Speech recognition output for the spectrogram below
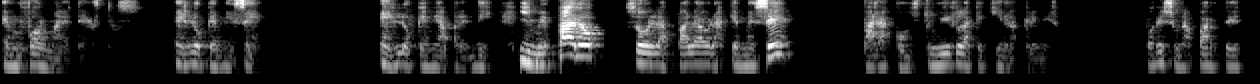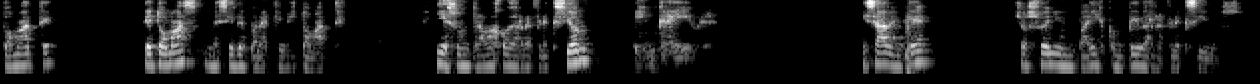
en forma de textos. Es lo que me sé, es lo que me aprendí. Y me paro sobre las palabras que me sé para construir la que quiero escribir. Por eso una parte de tomate, de Tomás, me sirve para escribir tomate y es un trabajo de reflexión increíble. ¿Y saben qué? Yo sueño un país con pibes reflexivos.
